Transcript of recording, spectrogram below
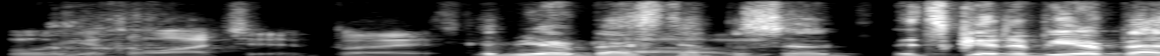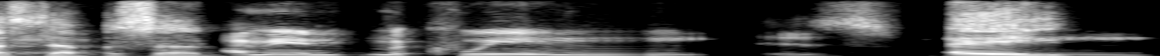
when we get to watch it, but It's gonna be our best Um, episode. It's gonna be our best yeah. episode. I mean, McQueen is A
